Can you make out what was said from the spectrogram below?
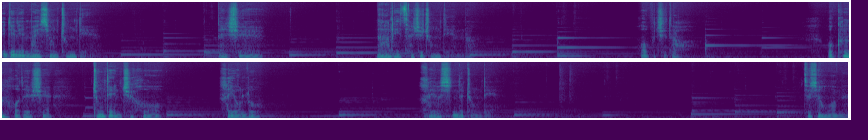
一点点迈向终点。但是。哪里才是终点呢？我不知道。我困惑的是，终点之后还有路，还有新的终点。就像我们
